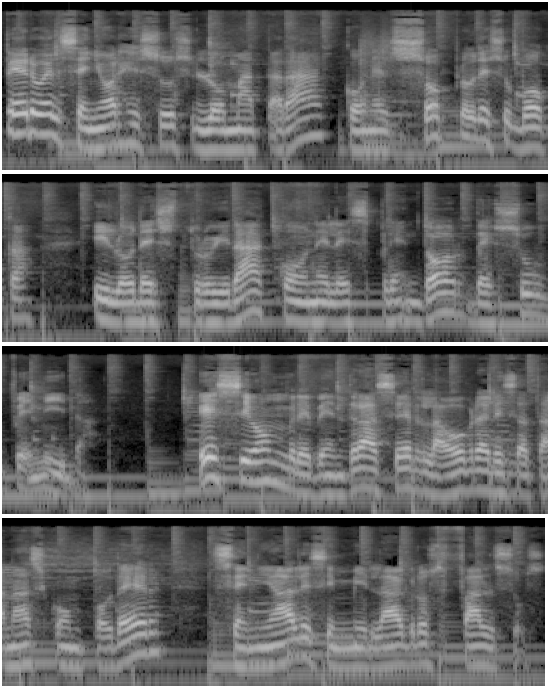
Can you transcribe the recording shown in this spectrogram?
pero el Señor Jesús lo matará con el soplo de su boca y lo destruirá con el esplendor de su venida. Ese hombre vendrá a hacer la obra de Satanás con poder, señales y milagros falsos.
